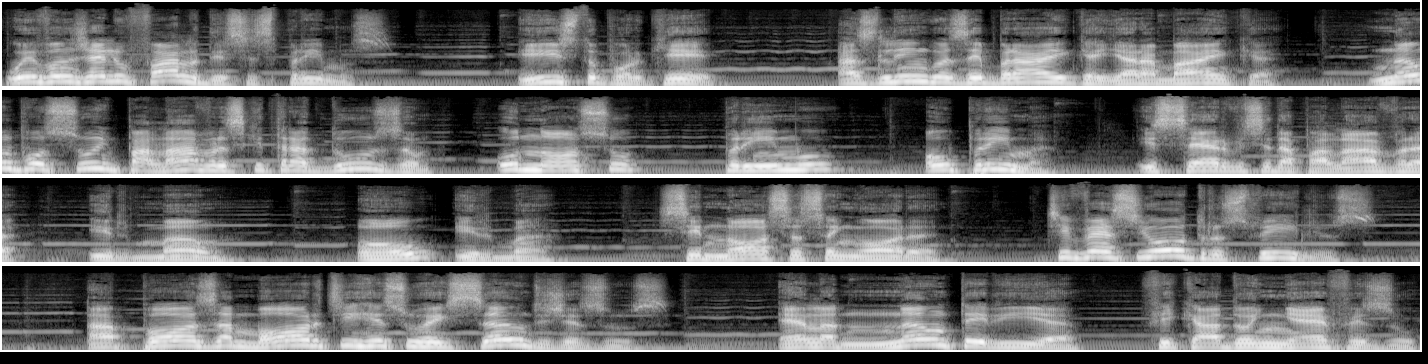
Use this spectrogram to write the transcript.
o Evangelho fala desses primos. Isto porque as línguas hebraica e aramaica não possuem palavras que traduzam o nosso primo ou prima, e serve-se da palavra irmão ou irmã. Se Nossa Senhora tivesse outros filhos, após a morte e ressurreição de Jesus, ela não teria ficado em Éfeso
